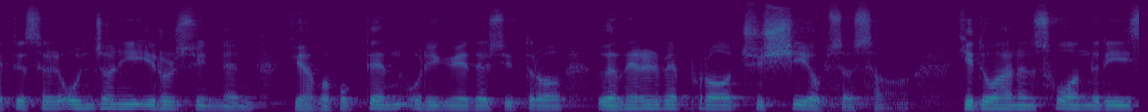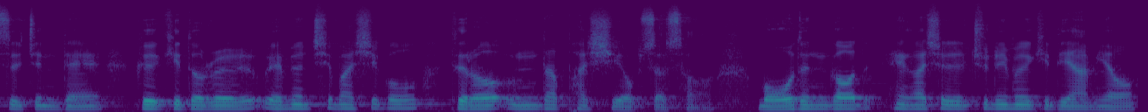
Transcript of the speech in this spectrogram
하나님의 뜻을 온전히 이룰 수 있는 귀하고 복된 우리 교회 될 수 있도록 은혜를 베풀어 주시옵소서. 기도하는 소원들이 있을진데 그 기도를 외면치 마시고 들어 응답하시옵소서. 모든 것 행하실 주님을 기대하며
